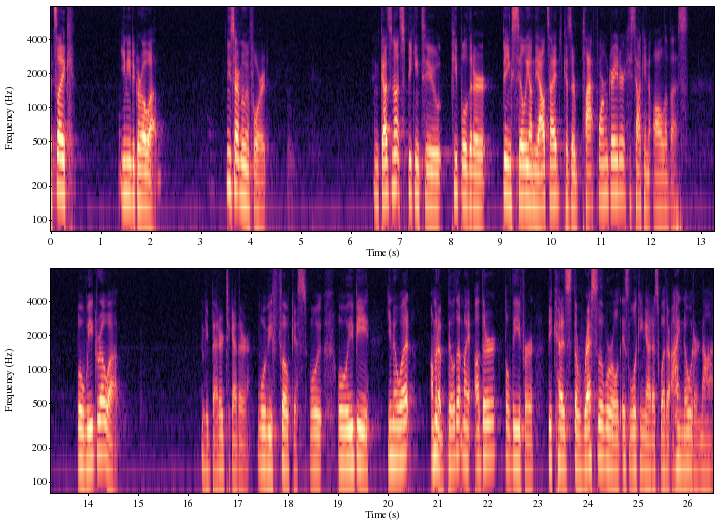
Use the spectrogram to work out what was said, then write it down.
It's like, you need to grow up. You start moving forward. And God's not speaking to people that are being silly on the outside because they're platform greater. He's talking to all of us. Will we grow up and be better together? Will we be focused? Will we, will we be, you know what? I'm going to build up my other believer because the rest of the world is looking at us whether I know it or not.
